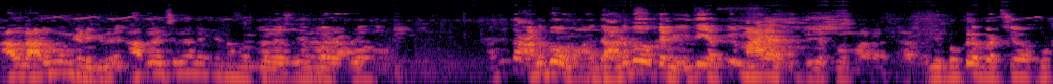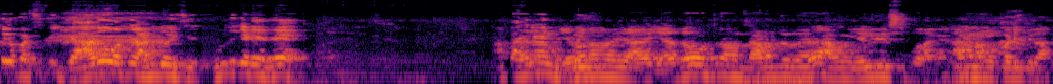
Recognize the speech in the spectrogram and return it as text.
அதுல அனுபவம் கிடைக்குது. அதை வச்சுதான் நீங்க நம்ம. போக அதுதான் அனுபவம். அந்த அனுபவ கல்வி இது எப்பயும் மாறாது. இது எப்பவும் மாறாது. நீங்க புக்ல படிச்சோ புக்ல படிச்சது யாரோ ஒருத்தர் அனுபவிச்சது. உண்டு கிடையாதே. அப்ப அதெல்லாம் நம்ம எவனோ ஏதோ ஒருத்தர் நடந்ததை அவங்க எழுதி வச்சுட்டு போறாங்க. அதை நம்ம படிக்கலாம்.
